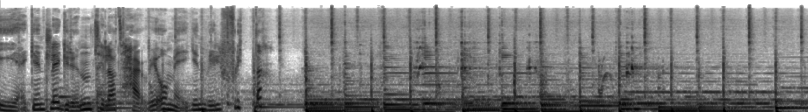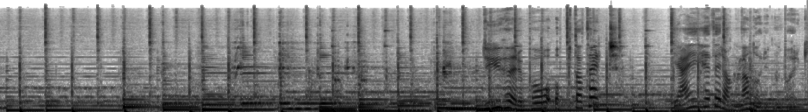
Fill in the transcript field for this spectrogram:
egentlige grunnen til at Harry og Meghan vil flytte? Du hører på Oppdatert. Jeg heter Ragna Nordenborg.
